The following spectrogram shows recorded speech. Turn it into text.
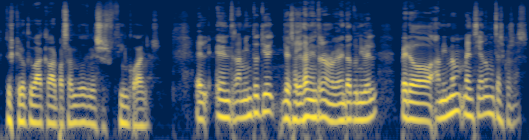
Entonces creo que va a acabar pasando en esos cinco años. El, el entrenamiento, tío, yo, o sea, yo también entreno, obviamente, a tu nivel, pero a mí me, me ha enseñado muchas cosas.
